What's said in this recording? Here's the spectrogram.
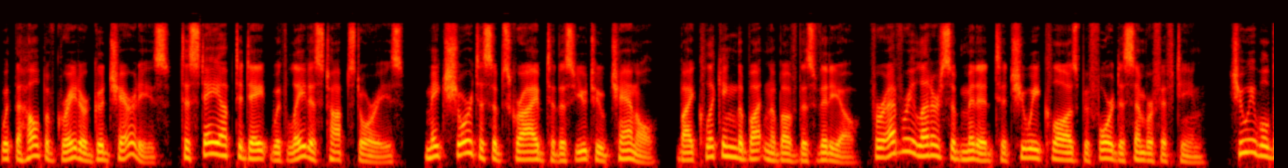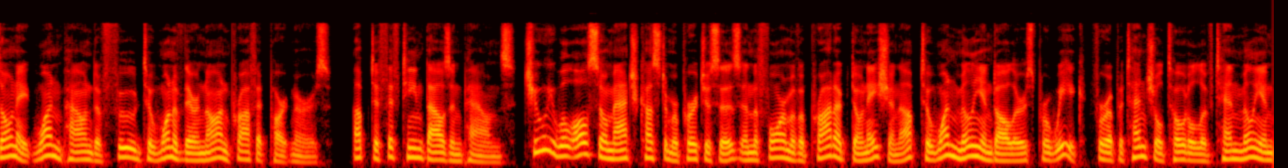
with the help of greater good charities. To stay up to date with latest top stories, make sure to subscribe to this YouTube channel by clicking the button above this video. For every letter submitted to Chewy Claus before December 15, Chewy will donate one pound of food to one of their non-profit partners, up to £15,000. Chewy will also match customer purchases in the form of a product donation up to $1 million per week for a potential total of $10 million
